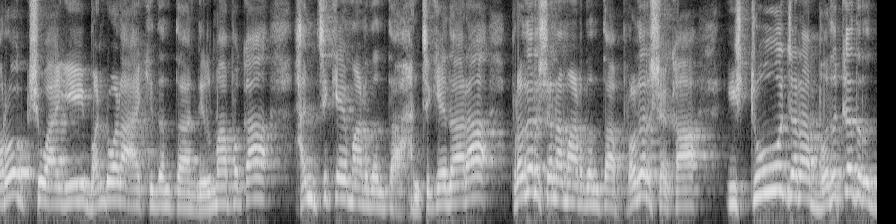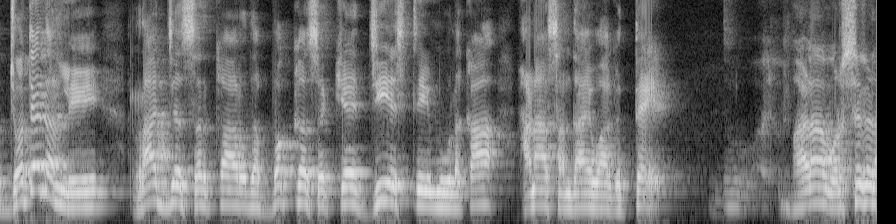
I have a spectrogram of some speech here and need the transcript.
ಪರೋಕ್ಷವಾಗಿ ಬಂಡವಾಳ ಹಾಕಿದಂಥ ನಿರ್ಮಾಪಕ, ಹಂಚಿಕೆ ಮಾಡಿದಂಥ ಹಂಚಿಕೆದಾರ, ಪ್ರದರ್ಶನ ಮಾಡಿದಂಥ ಪ್ರದರ್ಶಕ, ಇಷ್ಟೂ ಜನ ಬದುಕದ್ರ ಜೊತೆಯಲ್ಲಿ ರಾಜ್ಯ ಸರ್ಕಾರದ ಬೊಕ್ಕಸಕ್ಕೆ ಜಿ ಎಸ್ ಟಿ ಮೂಲಕ ಹಣ ಸಂದಾಯವಾಗುತ್ತೆ. ಬಹಳ ವರ್ಷಗಳ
